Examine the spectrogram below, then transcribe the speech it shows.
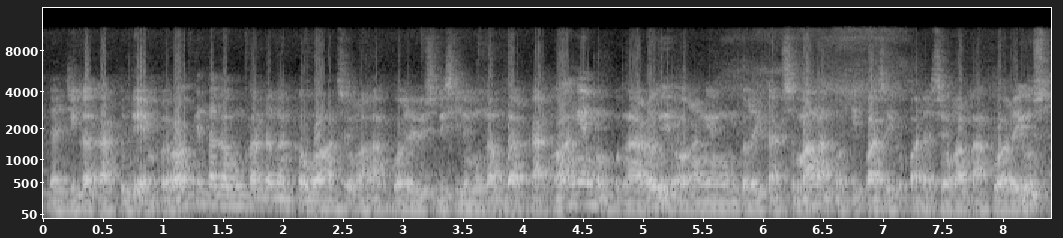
dan jika kartu di Emperor kita gabungkan dengan keuangan seorang Aquarius di sini menggambarkan orang yang mempengaruhi orang yang memberikan semangat motivasi kepada seorang Aquarius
